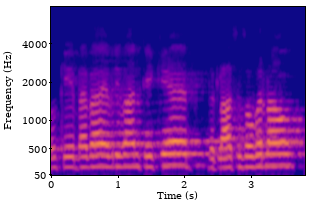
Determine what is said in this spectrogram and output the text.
Okay, bye bye everyone. Take care. The class is over now.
